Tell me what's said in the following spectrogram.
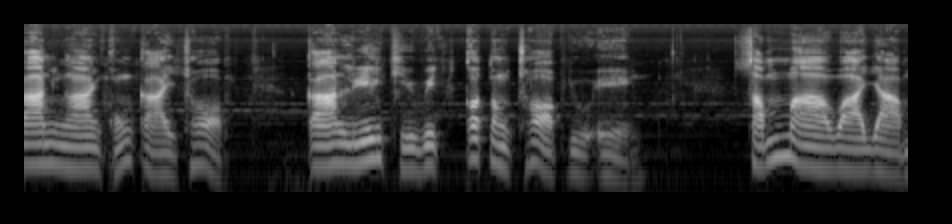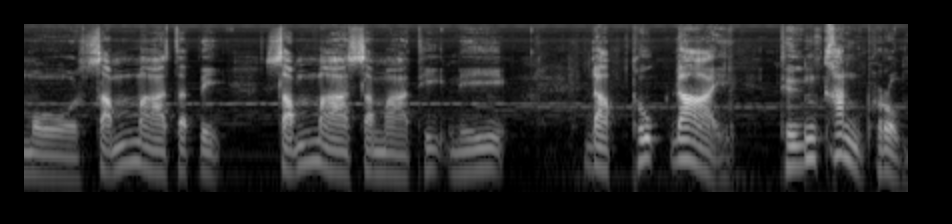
การงานของกายชอบ การเลี้ยงชีวิตก็ต้องชอบอยู่เอง สัมมาวายาโม สัมมาสติ สัมมาสมาธินี้ ดับทุกข์ได้ถึงขั้นพรม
